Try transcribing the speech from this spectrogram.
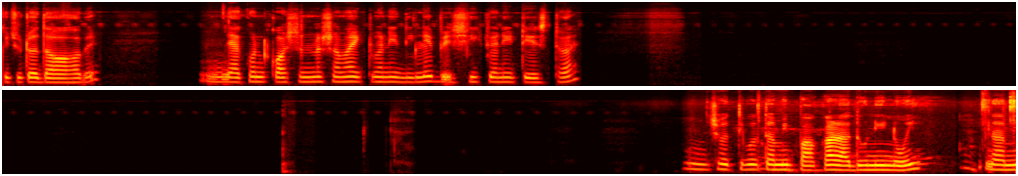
কিছুটা দেওয়া হবে। এখন কষানোর সময় একটুখানি দিলে বেশি একটুখানি টেস্ট হয়। সত্যি বলতে আমি পাকা রাঁধুনি নই। আমি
